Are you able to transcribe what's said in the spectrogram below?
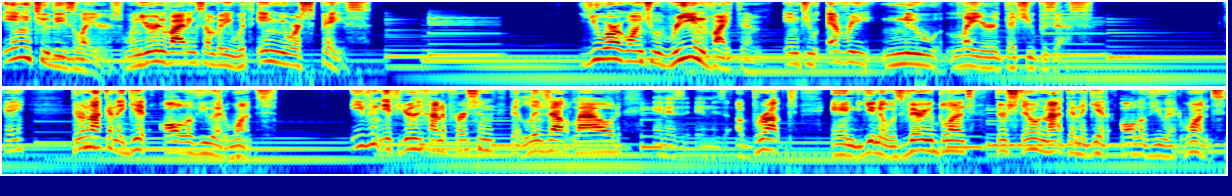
into these layers, when you're inviting somebody within your space, you are going to re-invite them into every new layer that you possess. Okay? They're not going to get all of you at once. Even if you're the kind of person that lives out loud and is and is abrupt and you know it's very blunt, they're still not going to get all of you at once.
